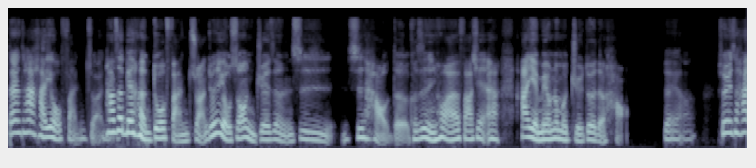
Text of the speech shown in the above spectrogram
但是他还有反转，他这边很多反转，就是有时候你觉得这人是是好的，可是你后来会发现，啊，他也没有那么绝对的好。对啊，所以他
